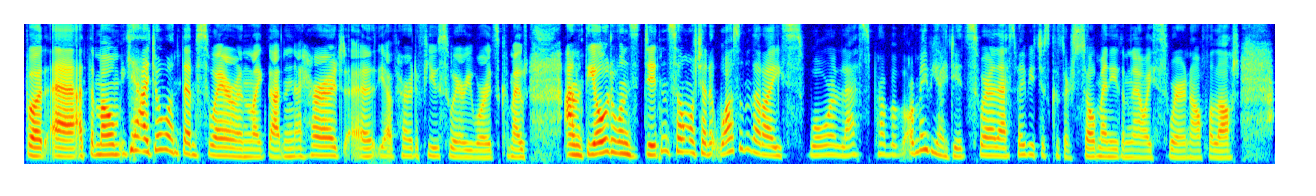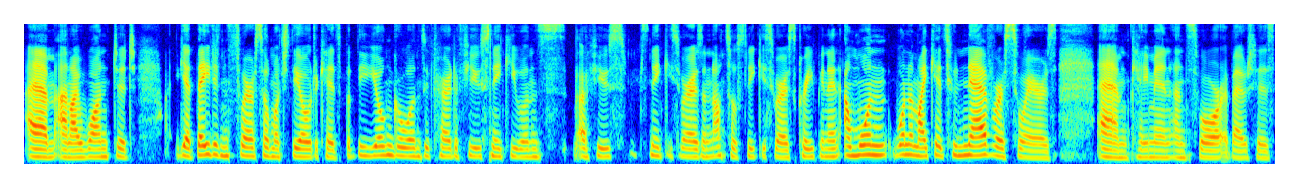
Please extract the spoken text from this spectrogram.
But uh, at the moment, yeah, I don't want them swearing like that. And I heard, uh, yeah, I've heard a few sweary words come out, and the older ones didn't so much. And it wasn't that I swore less, probably, or maybe I did swear less. Maybe it's just because there's so many of them now. I swear an awful lot, um, and I wanted. Yeah, they didn't swear so much. The older kids, but the younger ones, we've heard a few sneaky ones, a few sneaky swears, and not so sneaky swears creeping in. And one one of my kids who never swears, um, came in and swore about his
